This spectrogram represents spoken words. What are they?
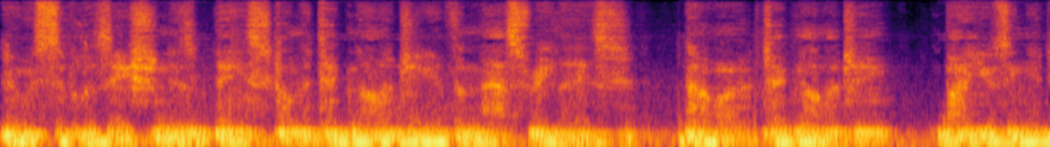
Your civilization is based on the technology of the mass relays. Our technology. By using it,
